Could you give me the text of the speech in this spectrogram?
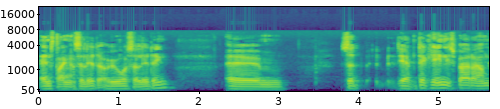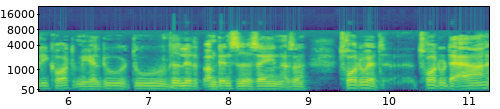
anstrenger sig lidt og øver sig lidt. Ikke? Øh, så ja, det kan jeg egentlig spørge dig om lige kort, Michael. Du, du ved lidt om den side af sagen. Altså, tror du, at tror du, der er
